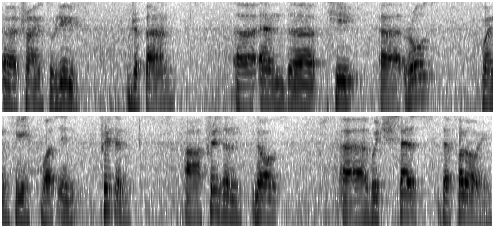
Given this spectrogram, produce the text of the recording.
uh, trying to leave Japan. Uh, and uh, he uh, wrote when he was in prison a prison note uh, which says the following.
